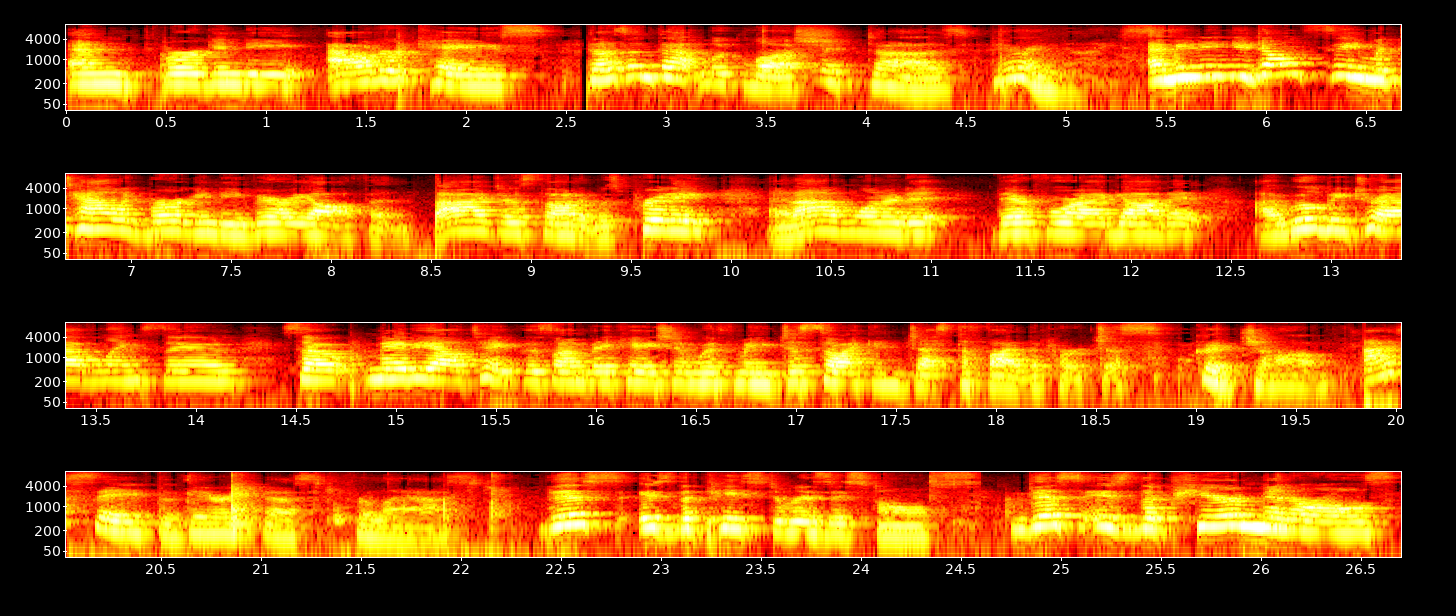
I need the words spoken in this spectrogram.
and burgundy outer case. Doesn't that look lush? It does. Very nice. I mean, and you don't see metallic burgundy very often. I just thought it was pretty and I wanted it, therefore I got it. I will be traveling soon, so maybe I'll take this on vacation with me just so I can justify the purchase. Good job. I saved the very best for last. This is the piece de resistance. This is the Pur Minerals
